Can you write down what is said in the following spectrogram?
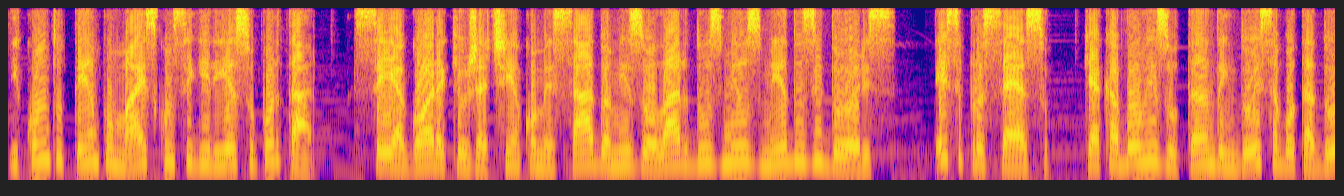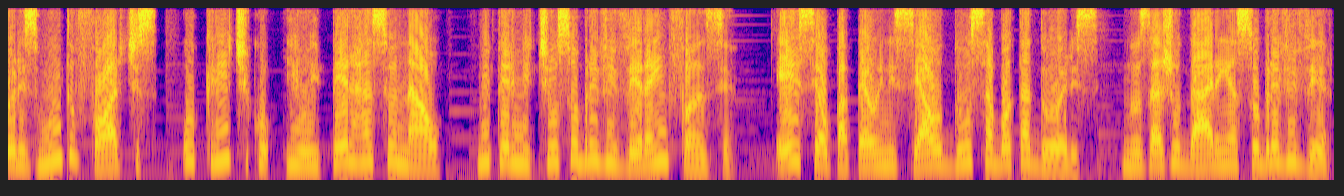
e quanto tempo mais conseguiria suportar. Sei agora que eu já tinha começado a me isolar dos meus medos e dores. Esse processo, que acabou resultando em dois sabotadores muito fortes, o crítico e o hiperracional, me permitiu sobreviver à infância. Esse é o papel inicial dos sabotadores, nos ajudarem a sobreviver.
